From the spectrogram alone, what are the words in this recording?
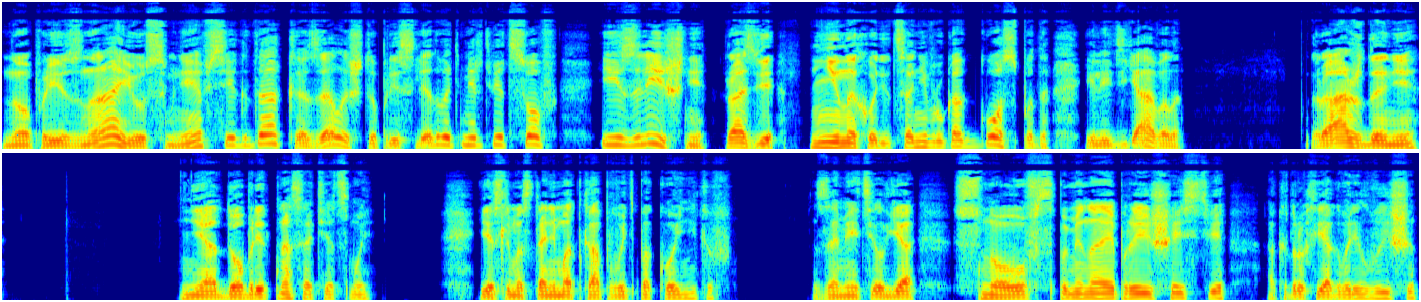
но, признаюсь, мне всегда казалось, что преследовать мертвецов излишне, разве не находятся они в руках Господа или дьявола? Граждане, не одобрит нас отец мой если мы станем откапывать покойников? — заметил я, снова вспоминая происшествия, о которых я говорил выше.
